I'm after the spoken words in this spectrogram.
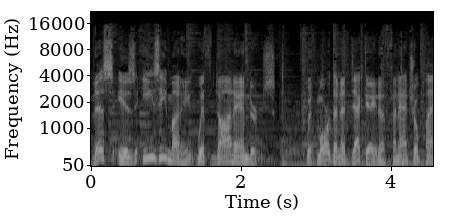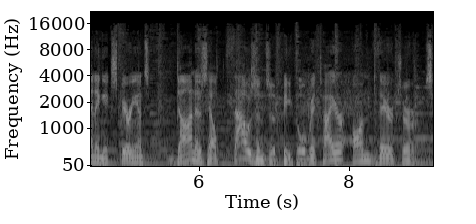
This is Easy Money with Don Anders. With more than a decade of financial planning experience, Don has helped thousands of people retire on their terms.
